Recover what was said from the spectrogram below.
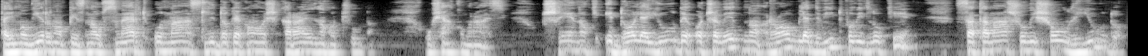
та ймовірно пізнав смерть унаслідок якогось карального чуда. У всякому разі, вчинок і доля Юди, очевидно, роблять відповідь Луки. Сатана ж увійшов в Юду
